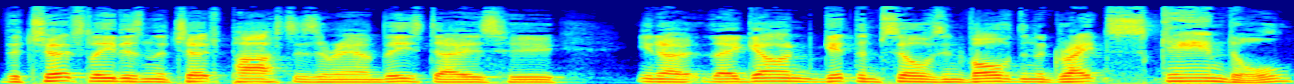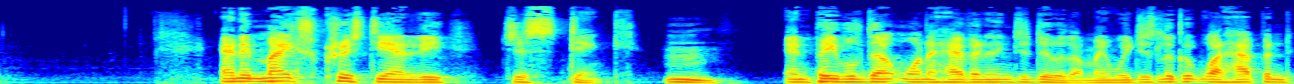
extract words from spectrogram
the church leaders and the church pastors around these days who, you know, they go and get themselves involved in a great scandal and it makes Christianity just stink. And people don't want to have anything to do with it. I mean, we just look at what happened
